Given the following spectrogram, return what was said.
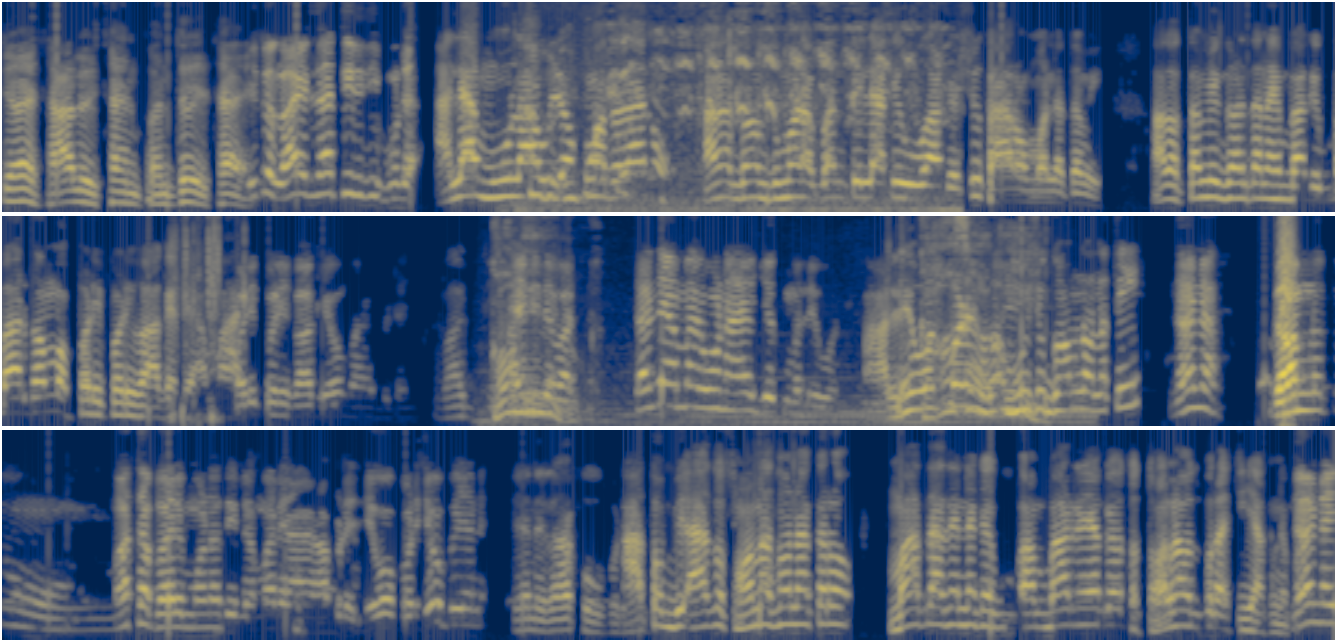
કહેવાય ચાલુ થાય ને બંધ થાય. એ તો લાઈટ જાતી રહી મુંડા અલ્યા હું લાવું લ્યો પાંચ હજારનું આના ગામ તમારા બંધ લાખે એવું વાગે. શું તારો મને તમે? આ તો તમે ગણતા નહીં બાકી બાર ગામમાં પડી પડી વાગે છે પડી પડી વાગે હો તને અમારે ઓણ આયોજકમાં લેવો છે. હા લેવો પડે હું શું ગામનો નથી? ના ના. ગામનો તું માથા ભારે મણાતી એટલે અમારે આપણે લેવો પડશે હો ભાઈ એને. એને રાખવું પડે. આ તો આ તો સોના સોના કરો. માતા તેને કે આમ બાર ને ગયો તો ધોલાવત પર ચિયાક ને ના ના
